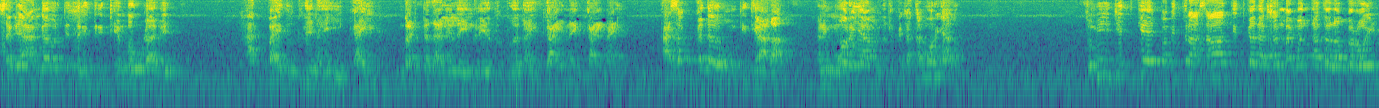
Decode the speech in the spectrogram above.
सगळ्या अंगावरती तरी थेंब उडाले. हात पाय धुतले नाही काही भ्रष्ट झालेलं इंद्रिय धुतलं नाही काही नाही काही नाही. असा गदळ होऊन तिथे आला. आणि मोर्या म्हटलं तर कशाचा तुम्ही जितके पवित्र असाल तितकं दर्शन भगवंताचं लवकर होईल.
